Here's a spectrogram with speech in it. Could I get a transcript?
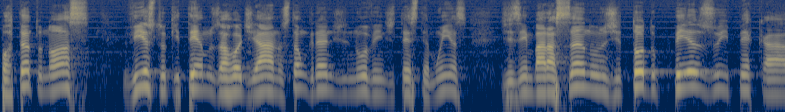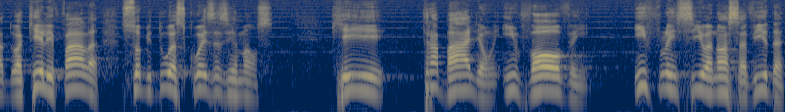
portanto, nós, visto que temos a rodear-nos tão grande nuvem de testemunhas, desembaraçando-nos de todo peso e pecado. Aqui ele fala sobre duas coisas, irmãos, que trabalham, envolvem, influenciam a nossa vida,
